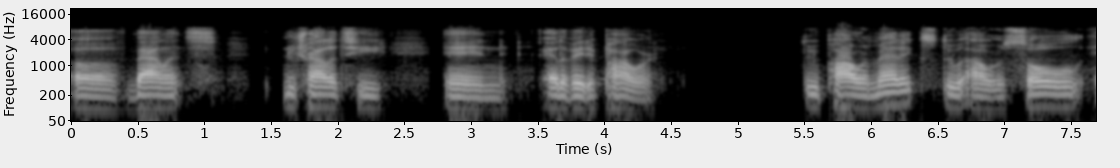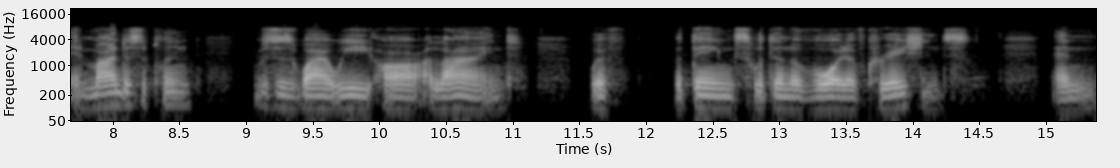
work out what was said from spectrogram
of balance, neutrality, and elevated power. Through Powermatics, through our soul and mind discipline, this is why we are aligned with the things within the void of creations and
